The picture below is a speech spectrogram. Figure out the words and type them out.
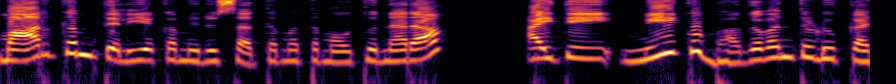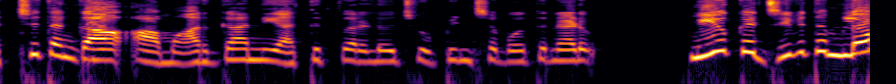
మార్గం తెలియక మీరు సతమతమవుతున్నారా? అయితే మీకు భగవంతుడు ఖచ్చితంగా ఆ మార్గాన్ని అతి త్వరలో చూపించబోతున్నాడు. మీ యొక్క జీవితంలో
